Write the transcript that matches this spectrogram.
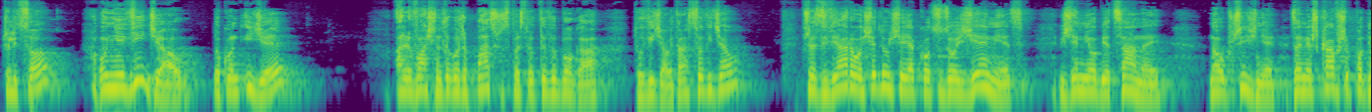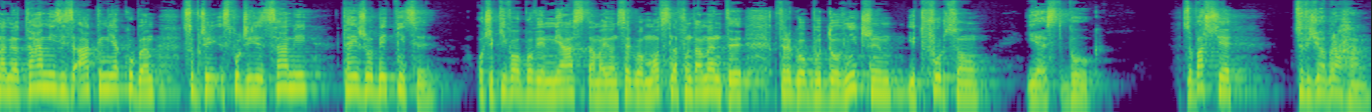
Czyli co? On nie widział, dokąd idzie, ale właśnie dlatego, że patrzył z perspektywy Boga, to widział. I teraz co widział? Przez wiarę osiedlił się jako cudzoziemiec w ziemi obiecanej, na obczyźnie, zamieszkawszy pod namiotami z Izaakiem i Jakubem, współdziedzicami tejże obietnicy. Oczekiwał bowiem miasta mającego mocne fundamenty, którego budowniczym i twórcą jest Bóg. Zobaczcie, co widział Abraham.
